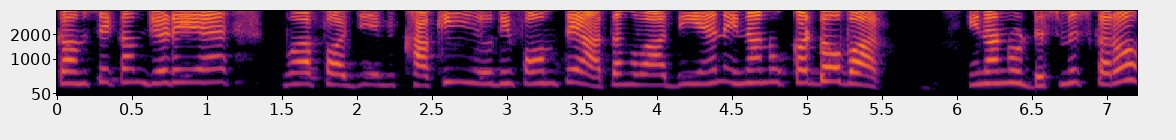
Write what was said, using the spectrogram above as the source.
ਕਮ ਸੇ ਕਮ ਜਿਹੜੇ ਹੈ ਫੌਜੀ ਖਾਕੀ ਯੂਨੀਫਾਰਮ ਤੇ ਆਤੰਕਵਾਦੀ ਹਨ ਇਹਨਾਂ ਨੂੰ ਕੱਢੋ ਬਾਹਰ ਇਹਨਾਂ ਨੂੰ ਡਿਸਮਿਸ ਕਰੋ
